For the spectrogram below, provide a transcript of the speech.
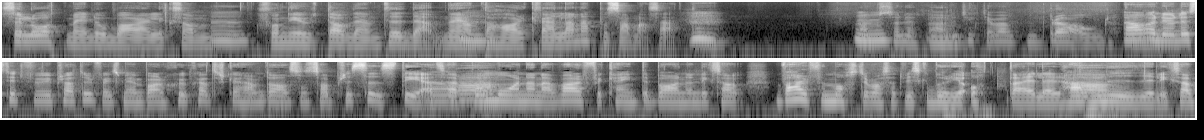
Så låt mig då bara liksom mm. få njuta av den tiden. När jag inte har kvällarna på samma sätt. Mm. Absolut, ja, det tyckte jag var bra ord. Ja, och det var lustigt för vi pratade faktiskt med en barnsjuksköterska häromdagen som sa precis det. Ja. Så här, på morgnarna, varför kan inte barnen liksom, varför måste det vara så att vi ska börja åtta eller halv ja. nio liksom?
